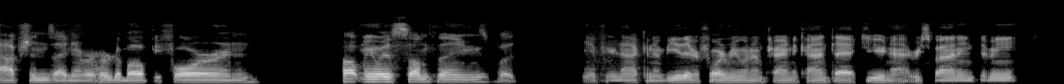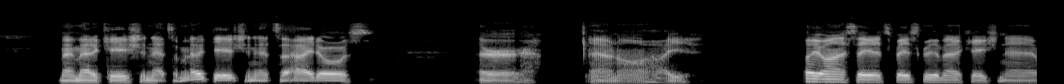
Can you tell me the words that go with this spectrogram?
options I never heard about before and help me with some things, but if you're not going to be there for me when I'm trying to contact you, not responding to me. My medication, that's a medication, it's a high dose, or I don't know how you want to say it. It's basically a medication that,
